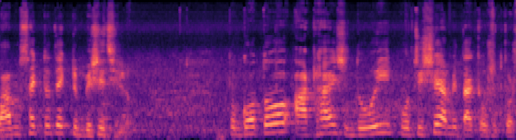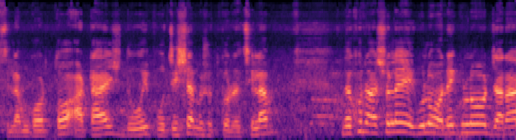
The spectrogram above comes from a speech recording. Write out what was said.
বাম সাইডটাতে একটু বেশি ছিল। তো গত আঠাইশ দুই পঁচিশে আমি তাকে ওষুধ করছিলাম। গত আঠাইশ দুই পঁচিশে আমি ওষুধ করেছিলাম। দেখুন, আসলে এগুলো অনেকগুলো যারা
